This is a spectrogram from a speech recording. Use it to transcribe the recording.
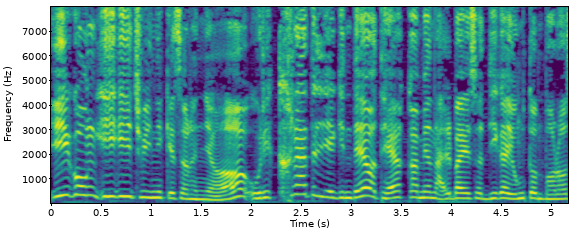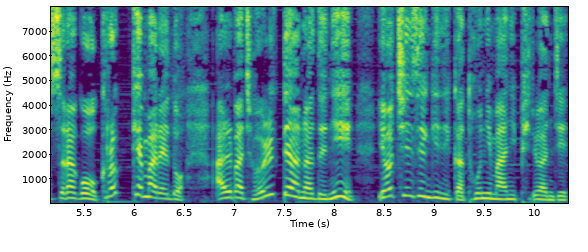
2022 주인님께서는요, 우리 큰아들 얘긴데요, 대학 가면 알바해서 네가 용돈 벌어 쓰라고 그렇게 말해도 알바 절대 안 하더니 여친 생기니까 돈이 많이 필요한지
